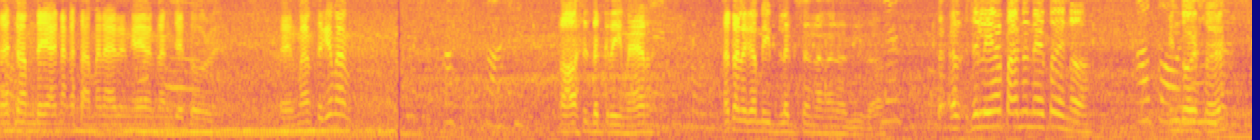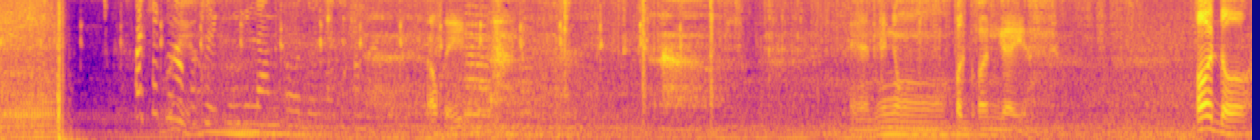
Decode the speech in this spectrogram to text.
Kasi ma'am Diana kasama natin ngayon ng Jetour. Ayan ma'am, sige ma'am. Ah, ah, si The Kramer. Yes po. Ah, talaga may vlog siya ng ano dito. Yes po. Ta- Sila yata ano nito eh no? Opo, Endorser? Pa-check nga po sir kung ilan todo niya. Okay. Ayan, yan yung pag-on guys. Odo,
